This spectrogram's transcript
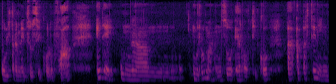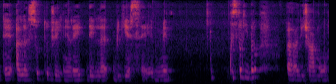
oltre mezzo secolo fa ed è un, um, un romanzo erotico uh, appartenente al sottogenere del BDSM. Questo libro, uh, diciamo,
